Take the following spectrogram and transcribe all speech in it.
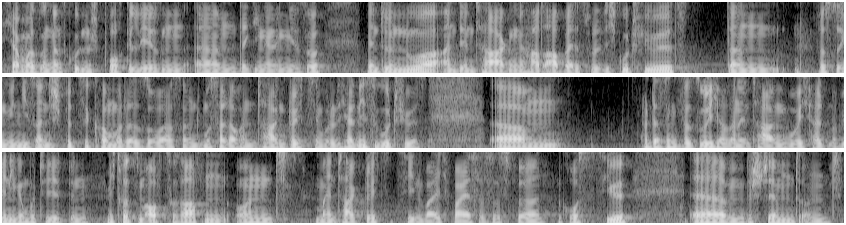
ich habe mal so einen ganz guten Spruch gelesen, ähm, der ging dann irgendwie so, wenn du nur an den Tagen hart arbeitest, wo du dich gut fühlst, dann wirst du irgendwie nie so an die Spitze kommen oder sowas, sondern du musst halt auch an den Tagen durchziehen, wo du dich halt nicht so gut fühlst. Ähm, und deswegen versuche ich auch an den Tagen, wo ich halt mal weniger motiviert bin, mich trotzdem aufzuraffen und meinen Tag durchzuziehen, weil ich weiß, es ist für ein großes Ziel ähm, bestimmt und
